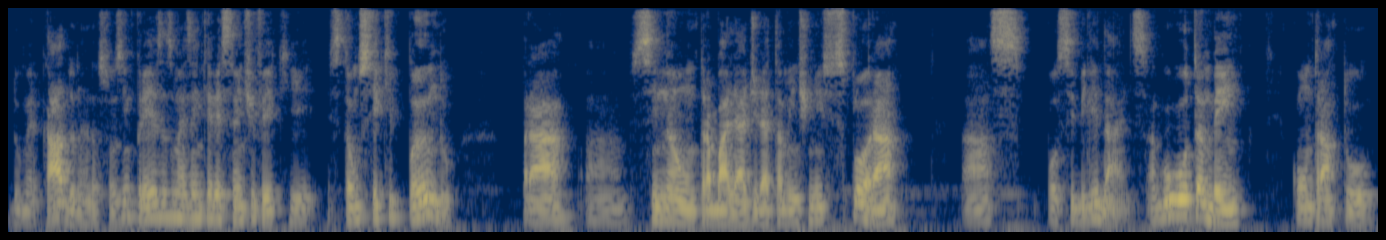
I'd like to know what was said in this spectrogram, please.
do mercado, né? das suas empresas, mas é interessante ver que estão se equipando para, ah, se não trabalhar diretamente nisso, explorar as possibilidades. A Google também contratou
